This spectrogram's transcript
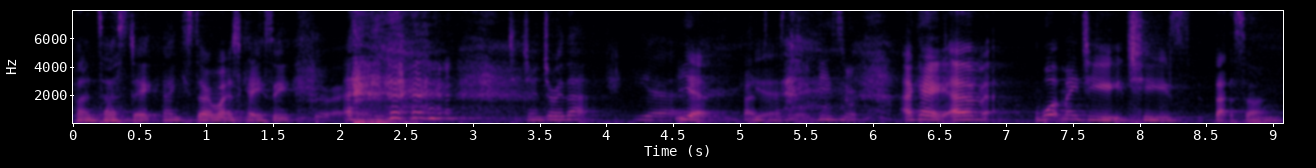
Fantastic. Thank you so much, Casey. Did you enjoy that? Yeah. Yeah, fantastic. Beautiful. Okay, um, what made you choose that song?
